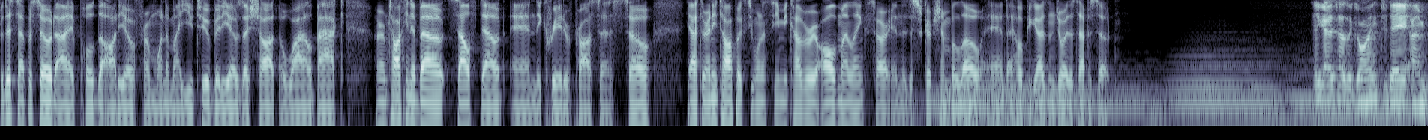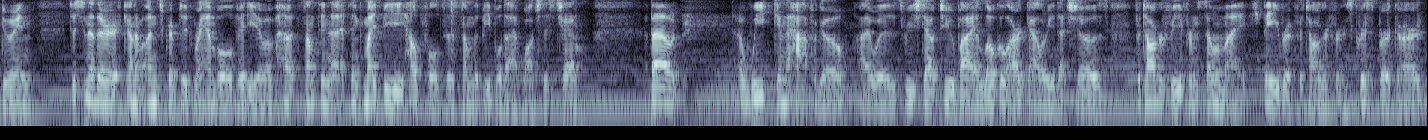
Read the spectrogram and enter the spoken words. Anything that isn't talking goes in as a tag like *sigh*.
For this episode, I pulled the audio from one of my YouTube videos I shot a while back where I'm talking about self doubt and the creative process. So, yeah, if there are any topics you want to see me cover, all of my links are in the description below, and I hope you guys enjoy this episode. Hey guys, how's it going? Today I'm doing just another kind of unscripted ramble video about *laughs* something that I think might be helpful to some of the people that watch this channel. About a week and a half ago, I was reached out to by a local art gallery that shows photography from some of my favorite photographers Chris Burkard,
